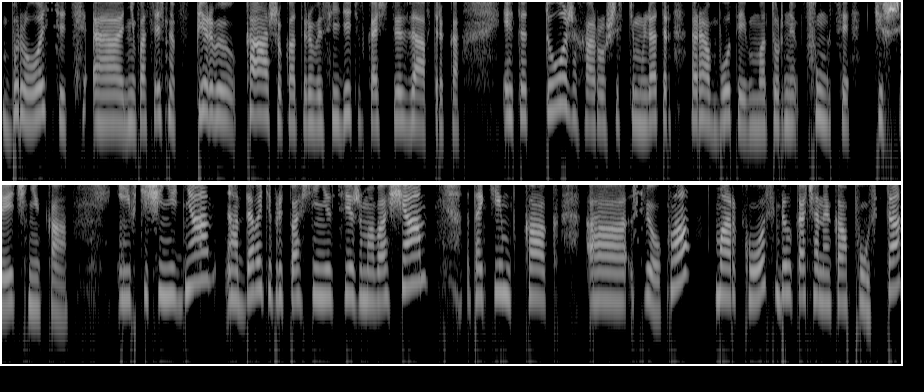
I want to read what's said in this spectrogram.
бросить э, непосредственно в первую кашу, которую вы съедите в качестве завтрака. Это тоже хороший стимулятор работы и моторной функции кишечника. И в течение дня отдавайте предпочтение свежим овощам, таким как э, свекла, морковь, белокочанная капуста,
